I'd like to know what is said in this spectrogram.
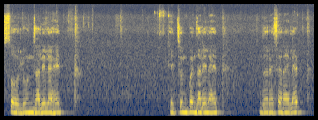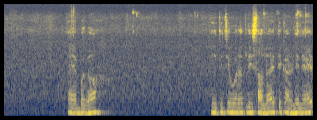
सोलून झालेले आहेत. ठेचून पण झालेले आहेत. जरासे राहिले आहेत हे बघा. ही तिची वरातली सालं आहेत ती काढलेली आहेत.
